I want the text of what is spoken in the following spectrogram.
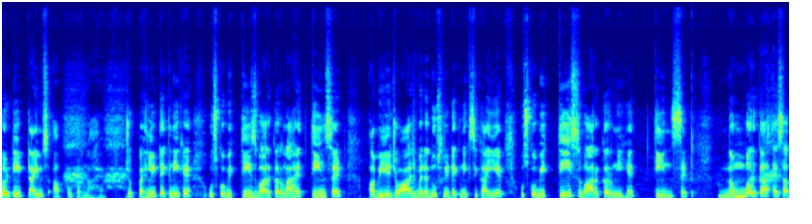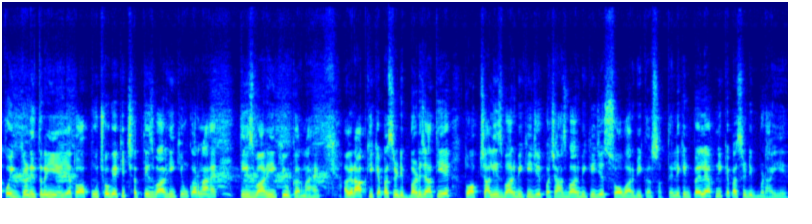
थर्टी टाइम्स आपको करना है। जो पहली टेक्निक है, उसको भी तीस बार करना है, तीन सेट अब ये जो आज मैंने दूसरी टेक्निक सिखाई है, उसको भी तीस बार करनी है, तीन सेट नंबर का ऐसा कोई गणित नहीं है। या तो आप पूछोगे कि 36 बार ही क्यों करना है 30 बार ही क्यों करना है। अगर आपकी कैपेसिटी बढ़ जाती है तो आप 40 बार भी कीजिए 50 बार भी कीजिए 100 बार भी कर सकते हैं। लेकिन पहले अपनी कैपेसिटी बढ़ाइए।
